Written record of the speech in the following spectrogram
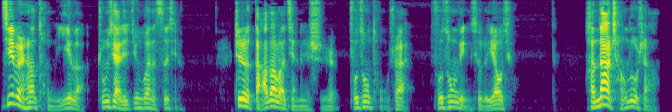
基本上统一了中下级军官的思想。这就达到了蒋介石服从统帅、服从领袖的要求，很大程度上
